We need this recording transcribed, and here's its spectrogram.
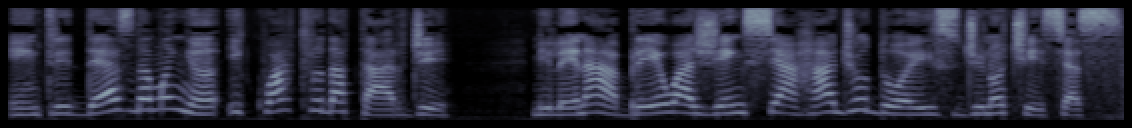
entre 10 da manhã e 4 da tarde. Milena Abreu, Agência Rádio 2 de Notícias.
